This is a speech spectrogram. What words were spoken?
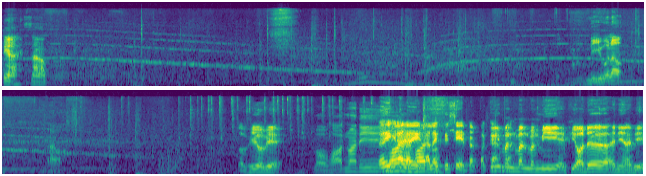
นี่ไงนั่งกับหนีมาแล้วอ้าวหรอพี่วะพี่โหลพอดมาดิเอ้ยว่าอะไรอะไรอะไรคือเศษบัตรประกันพี่มันมันมันมีไอพีออเดอร์ไอเนี่ยนะพี่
